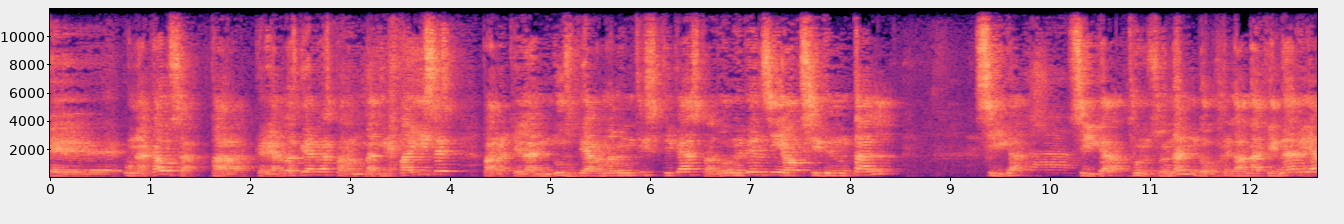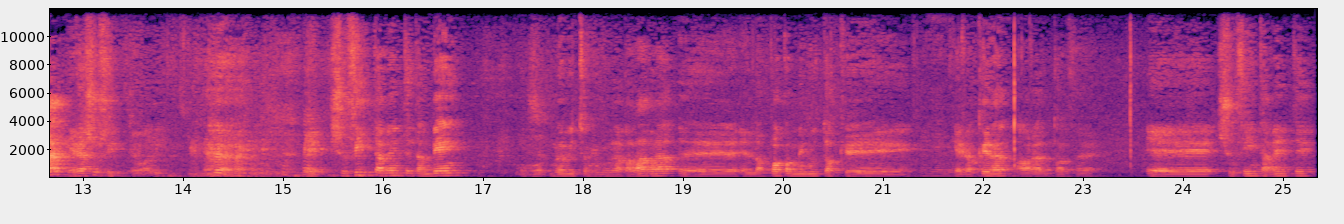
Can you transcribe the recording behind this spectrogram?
eh, una causa para crear las guerras, para invadir países, para que la industria armamentística estadounidense y occidental siga, siga funcionando. La maquinaria... Era sucinto, eh, sucintamente también, no he visto ninguna palabra, eh, en los pocos minutos que, nos quedan, ahora entonces, eh, sucintamente,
